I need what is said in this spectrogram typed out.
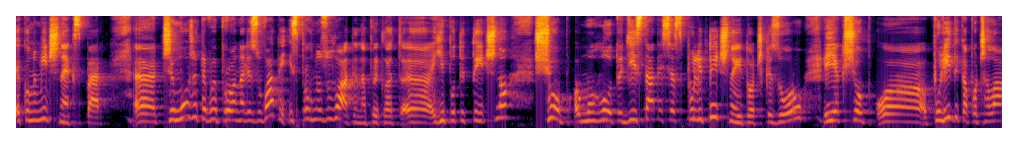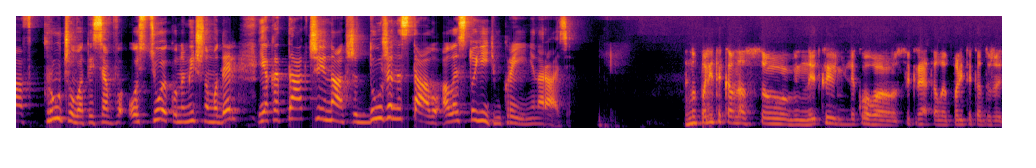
економічний експерт, чи можете ви проаналізувати і спрогнозувати, наприклад, гіпотетично, що б могло тоді статися з політичної точки зору, якщо б політика почала вкручуватися в ось цю економічну модель, яка так чи інакше дуже не стало, але стоїть в Україні наразі. Ну, політика в нас не відкрив ні для кого секрет, але політика дуже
